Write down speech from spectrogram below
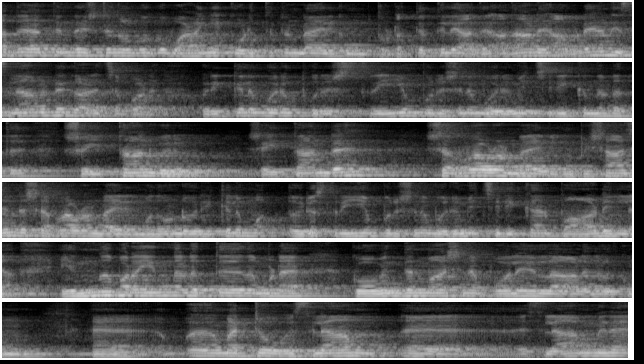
അദ്ദേഹത്തിന്റെ ഇഷ്ടങ്ങൾക്കൊക്കെ വഴങ്ങി കൊടുത്തിട്ടുണ്ടായിരിക്കും തുടക്കത്തിൽ അത് അതാണ് അവിടെയാണ് ഇസ്ലാമിന്റെ കാഴ്ചപ്പാട്. ഒരിക്കലും ഒരു പുരുഷ സ്ത്രീയും പുരുഷനും ഒരുമിച്ചിരിക്കുന്നിടത്ത് ഷെയ്ത്താൻ വരും. ഷെയ്ത്താന്റെ ഷെറ അവിടെ ഉണ്ടായിരിക്കും പിശാജിന്റെ ഷെറ അവിടെ ഉണ്ടായിരിക്കും. അതുകൊണ്ട് ഒരിക്കലും ഒരു സ്ത്രീയും പുരുഷനും ഒരുമിച്ചിരിക്കാൻ പാടില്ല. എന്ന് പറയുന്നിടത്ത് നമ്മുടെ ഗോവിന്ദൻ മാഷിനെ പോലെയുള്ള ആളുകൾക്കും മറ്റു ഇസ്ലാം ഇസ്ലാമിനെ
